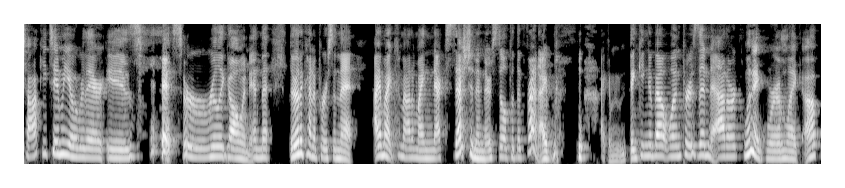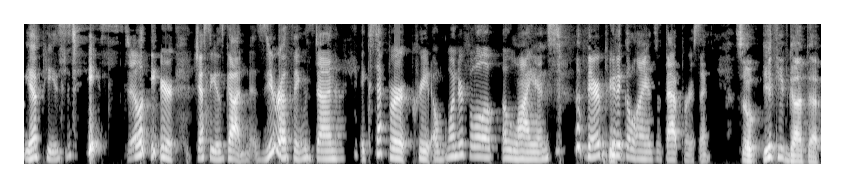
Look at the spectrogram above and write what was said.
Talkie Timmy over there is it's really going. And that they're the kind of person that I might come out of my next session and they're still up at the front. I I'm thinking about one person at our clinic where I'm like, oh, yep, he's he's still here. Jesse has gotten zero things done except for create a wonderful alliance, therapeutic alliance with that person. So if you've got that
